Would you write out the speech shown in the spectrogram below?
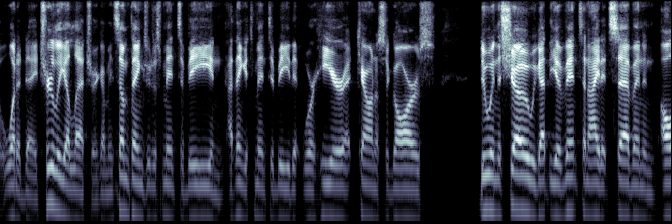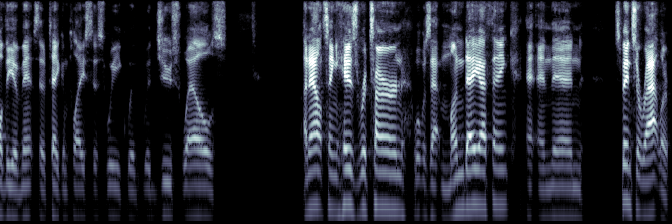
What a day. Truly electric. I mean, some things are just meant to be. And I think it's meant to be that we're here at Carolina Cigars doing the show. We got the event tonight at seven and all the events that have taken place this week with, with Juice Wells announcing his return. What was that, Monday, I think? And, then Spencer Rattler,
